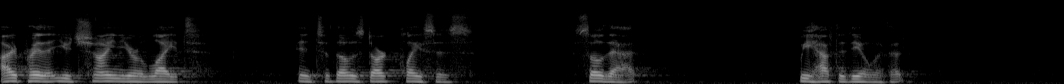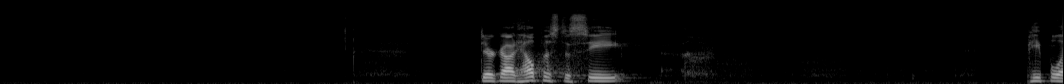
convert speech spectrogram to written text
I pray that you'd shine your light into those dark places so that we have to deal with it. Dear God, help us to see people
